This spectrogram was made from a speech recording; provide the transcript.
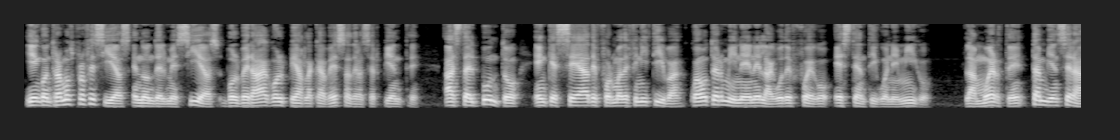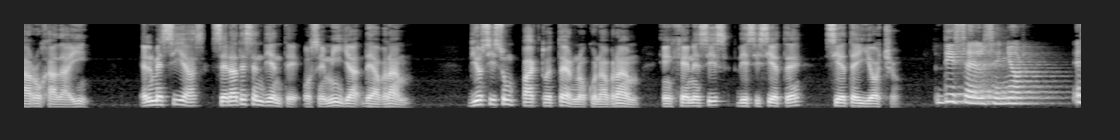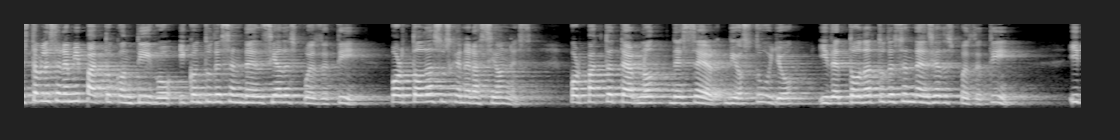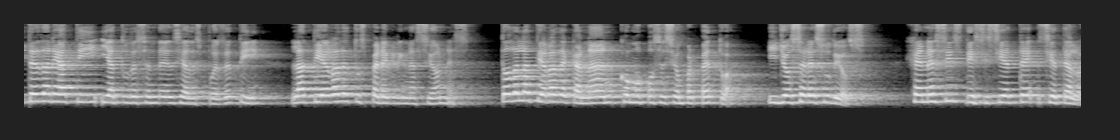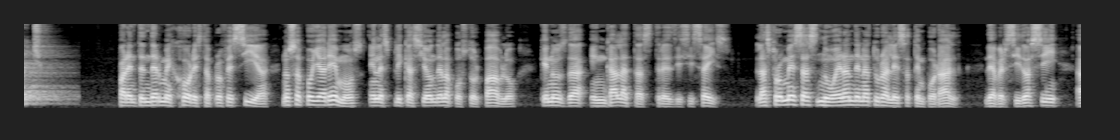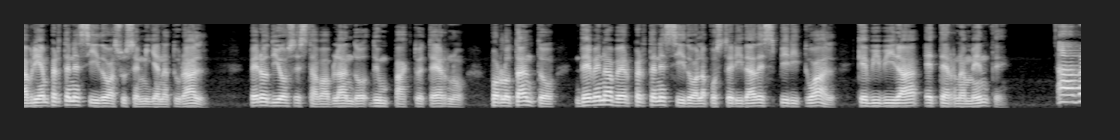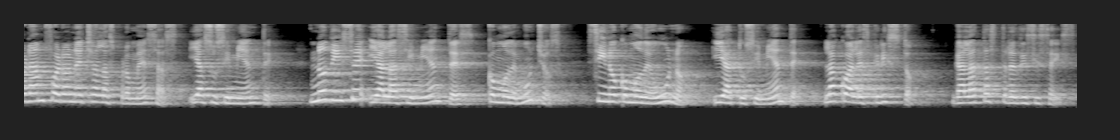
y encontramos profecías en donde el Mesías volverá a golpear la cabeza de la serpiente, hasta el punto en que sea de forma definitiva cuando termine en el lago de fuego este antiguo enemigo. La muerte también será arrojada ahí. El Mesías será descendiente o semilla de Abraham. Dios hizo un pacto eterno con Abraham en Génesis 17, 7 y 8. Dice el Señor, Estableceré mi pacto contigo y con tu descendencia después de ti, por todas sus generaciones, por pacto eterno de ser Dios tuyo y de toda tu descendencia después de ti. Y te daré a ti y a tu descendencia después de ti la tierra de tus peregrinaciones, toda la tierra de Canaán como posesión perpetua, y yo seré su Dios. Génesis 17, 7 al 8. Para entender mejor esta profecía, nos apoyaremos en la explicación del apóstol Pablo que nos da en Gálatas 3:16. Las promesas no eran de naturaleza temporal, de haber sido así, habrían pertenecido a su semilla natural, pero Dios estaba hablando de un pacto eterno, por lo tanto, deben haber pertenecido a la posteridad espiritual que vivirá eternamente. A Abraham fueron hechas las promesas, y a su simiente. No dice y a las simientes, como de muchos, sino como de uno, y a tu simiente, la cual es Cristo. Gálatas 3:16.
